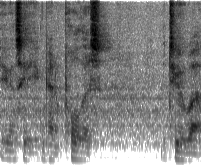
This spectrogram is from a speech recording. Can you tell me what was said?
You can see that you can kind of pull this, the two uh,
